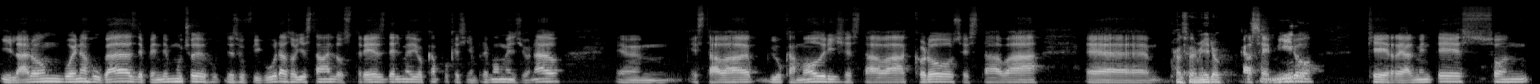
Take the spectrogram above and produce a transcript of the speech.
hilaron buenas jugadas, depende mucho de, de sus figuras. Hoy estaban los tres del medio campo que siempre hemos mencionado. Em, estaba Luka Modric, estaba Kroos, estaba eh, Casemiro. Casemiro, que realmente son,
